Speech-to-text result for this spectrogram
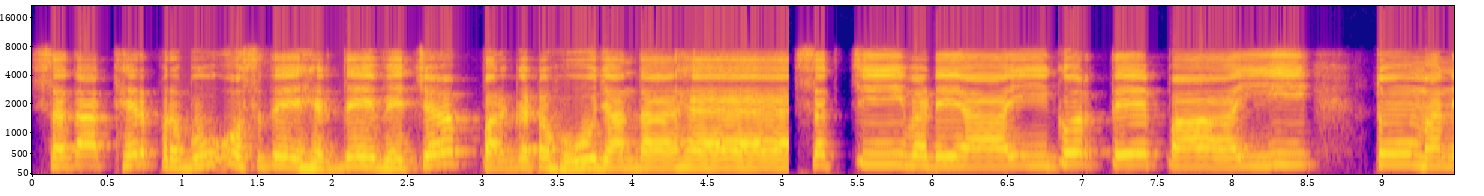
ਸਦਾ ਥਿਰ ਪ੍ਰਭੂ ਉਸ ਦੇ ਹਿਰਦੇ ਵਿੱਚ ਪ੍ਰਗਟ ਹੋ ਜਾਂਦਾ ਹੈ। ਸੱਚੀ ਵਡਿਆਈ, ਗੁਰ ਤੇ ਪਾਈ, ਤੂੰ ਮਨ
